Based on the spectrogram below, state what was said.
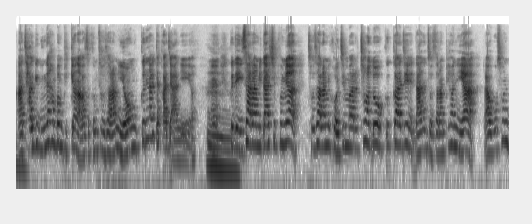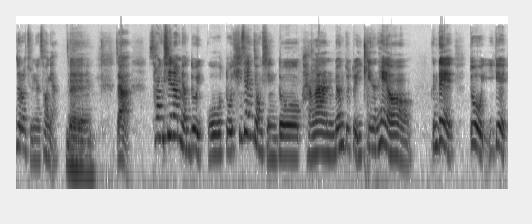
아 자기 눈에 한번 비껴 나가서 그럼 저 사람이 영 끝날 때까지 아니에요. 예. 음. 근데 이 사람이다 싶으면 저 사람이 거짓말을 쳐도 끝까지 나는 저 사람 편이야 라고 손들어 주는 성향. 네. 네. 자 성실한 면도 있고 또 희생 정신도 강한 면도 또 있기는 해요. 근데 또 이게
